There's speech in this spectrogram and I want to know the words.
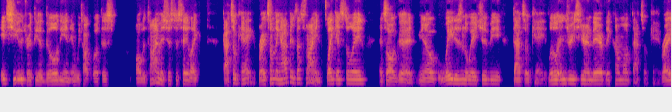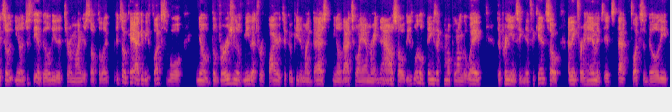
it's huge right the ability and, and we talk about this all the time is just to say like that's okay, right? Something happens, that's fine. Flight gets delayed, it's all good. You know, weight isn't the way it should be, that's okay. Little injuries here and there, if they come up, that's okay, right? So, you know, just the ability to, to remind yourself to like, it's okay, I can be flexible. You know, the version of me that's required to compete at my best, you know, that's who I am right now. So these little things that come up along the way, they're pretty insignificant. So I think for him, it's it's that flexibility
